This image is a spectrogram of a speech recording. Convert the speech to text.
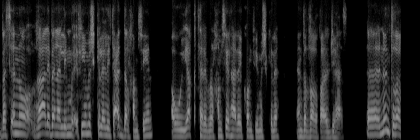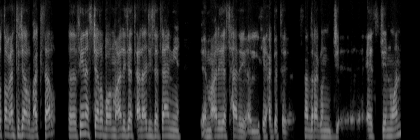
بس إنه غالبا اللي في مشكلة اللي تعدى ال 50 أو يقترب ال 50 هذا يكون في مشكلة. عند الضغط على الجهاز. ننتظر طبعا تجارب أكثر. في ناس جربوا المعالجات على أجهزة ثانية معالجات هذه اللي هي حقت سناب دراجون 8 جن 1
